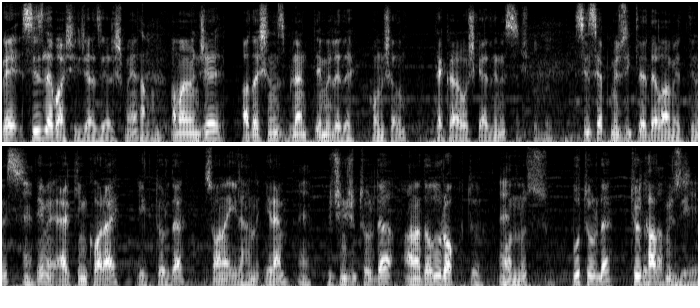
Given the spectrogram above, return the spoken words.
Ve sizle başlayacağız yarışmaya. Tamam. Ama önce adaşınız Bülent Demir'le de konuşalım. Tekrar hoş geldiniz. Hoş bulduk. Siz hep müzikle devam ettiniz Evet. değil mi? Erkin Koray ilk turda, sonra İlhan İrem. Evet. Üçüncü turda Anadolu Rock'tu Evet. konunuz. Bu turda Türk, Türk Halk, Halk Müziği. Müziği.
